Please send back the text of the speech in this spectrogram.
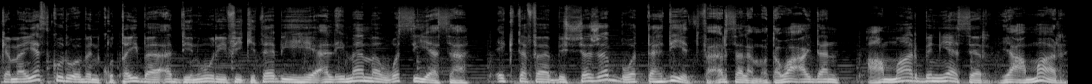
كما يذكر ابن قتيبة الدينوري في كتابه الإمامة والسياسة اكتفى بالشجب والتهديد فأرسل متوعدا عمار بن ياسر يا عمار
